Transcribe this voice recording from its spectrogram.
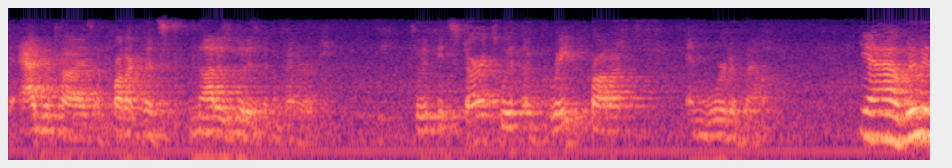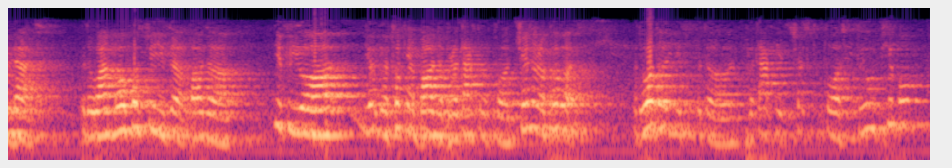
to advertise a product that's not as good as the competitors. So it, it starts with a great product and word of mouth. Yeah, I agree with that. But one more question is about uh, if you are you're, you're talking about the product for general purpose, but what if the product is just for few people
